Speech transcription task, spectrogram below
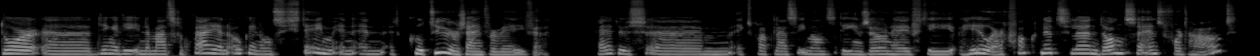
door uh, dingen die in de maatschappij en ook in ons systeem en, en het cultuur zijn verweven. Hè, dus um, ik sprak laatst iemand die een zoon heeft die heel erg van knutselen, dansen enzovoort houdt.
